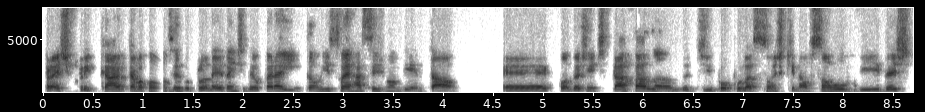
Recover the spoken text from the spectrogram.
para explicar o que estava acontecendo no planeta, a gente deu, peraí, então isso é racismo ambiental. É, quando a gente está falando de populações que não são ouvidas,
